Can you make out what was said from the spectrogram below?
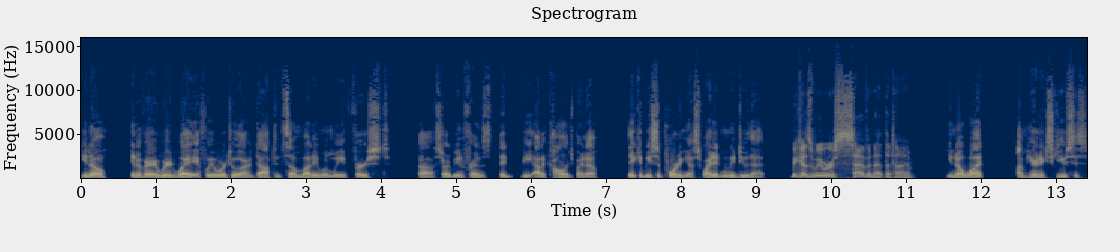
You know, in a very weird way, if we were to have adopted somebody when we first uh, started being friends, they'd be out of college by now. They could be supporting us. Why didn't we do that? because we were seven at the time. You know what? I'm hearing excuses.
